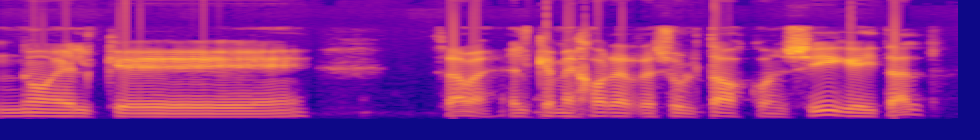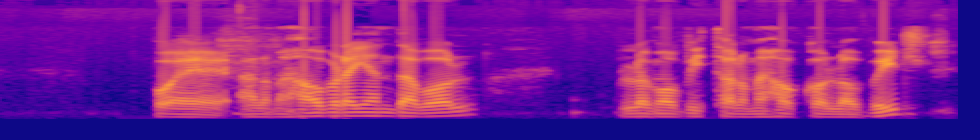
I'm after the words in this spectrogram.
No el que, ¿sabes? El que mejores resultados consigue y tal. Pues a lo mejor Brian Dabol lo hemos visto a lo mejor con los Bills,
